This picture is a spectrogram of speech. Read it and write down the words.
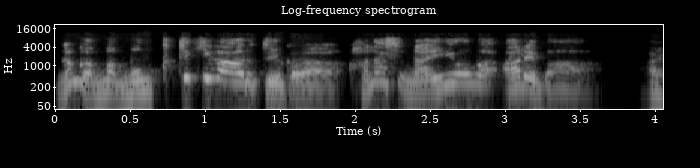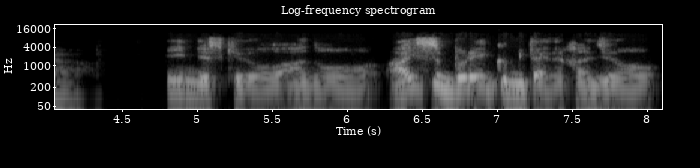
なんかまあ目的があるというか、話す内容があればいいんですけど、はいはい、あの、アイスブレイクみたいな感じの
